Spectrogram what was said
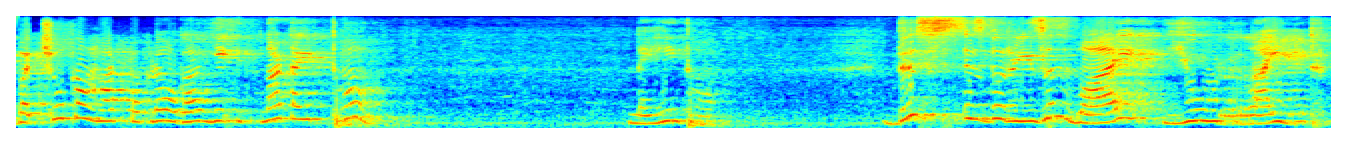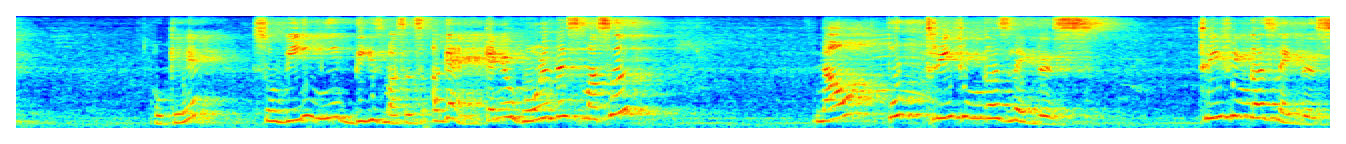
बच्चों का हाथ पकड़ा होगा ये इतना टाइट था। नहीं था। This is the reason why you right okay so we need these muscle again can you hold this muscle now put three fingers like this three fingers like this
